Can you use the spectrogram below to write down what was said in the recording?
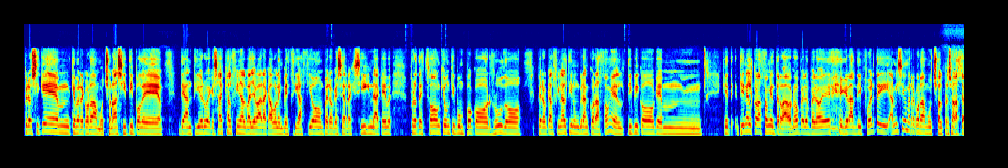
pero sí que, mm, me recordaba mucho, ¿no? Así tipo de, antihéroe que sabes que al final va a llevar a cabo la investigación, pero que se resigna, que es protestón, que un tipo un poco rudo, pero que al final tiene un gran corazón, el típico que, mm, que tiene el corazón enterrado, ¿no? Pero, pero es grande y fuerte y a mí sí me recuerda mucho al personaje,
